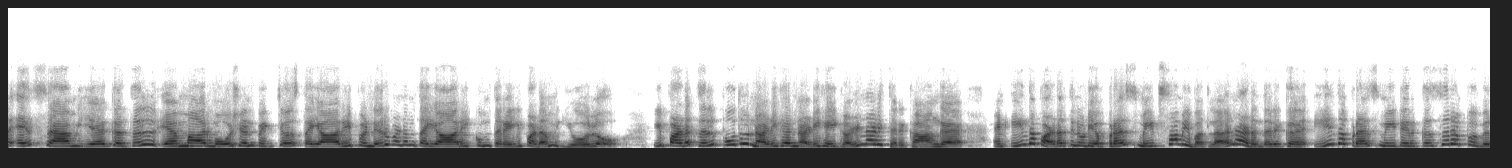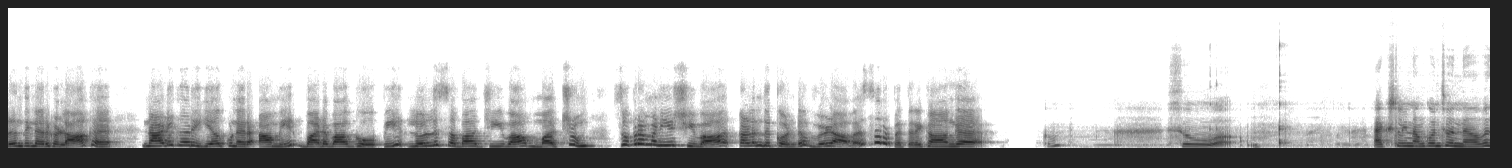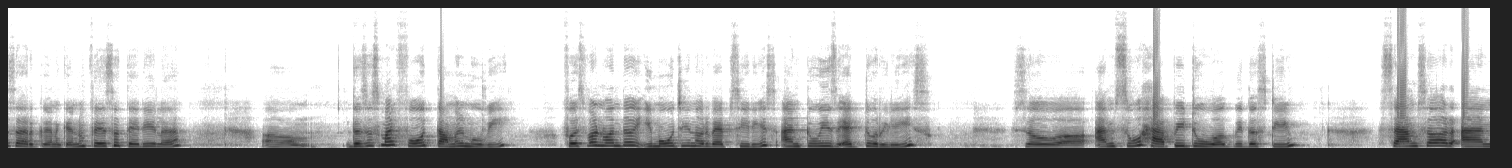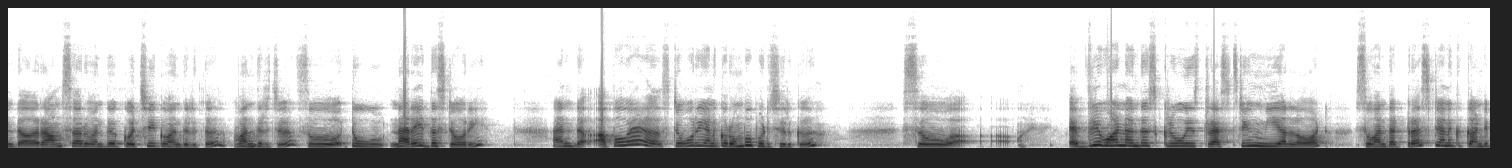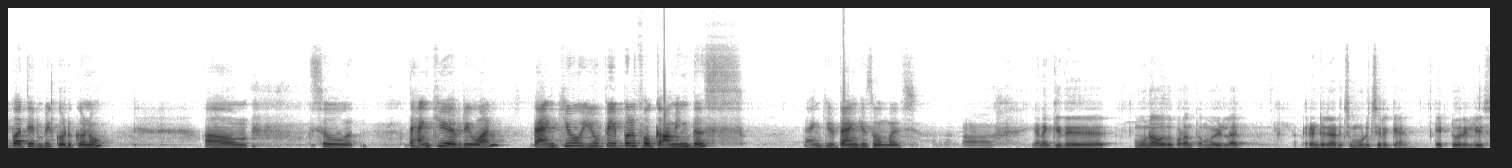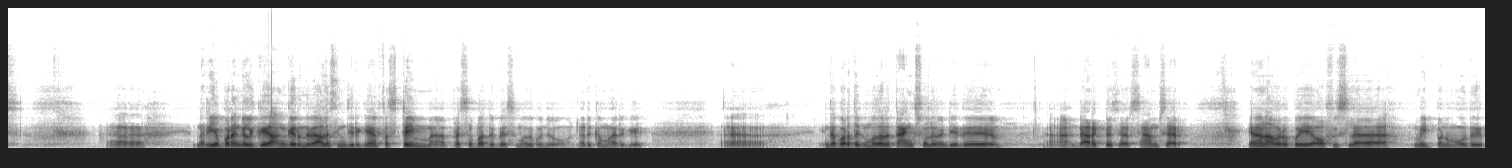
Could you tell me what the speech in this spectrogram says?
R S சாம் இயக்கத்தில் M R motion pictures தயாரிப்பு நிறுவனம் தயாரிக்கும் திரைப்படம் யோலோ. இப்படத்தில் புது நடிகர் நடிகைகள் நடித்திருக்காங்க. அண்ட் இந்த படத்தினுடைய பிரஸ் மீட் சமீபத்துல நடந்திருக்கு. இந்த பிரஸ் மீட்டிற்கு சிறப்பு விருந்தினர்களாக நடிகர் இயக்குனர் அமீர் படவா கோபி லுல்லுசபா ஜீவா மற்றும் சுப்பிரமணிய சிவா கலந்து கொண்டு விழாவை சிறப்பித்திருக்காங்க. ஸோ ஆக்சுவலி நான் கொஞ்சம் நர்வஸாக இருக்குது எனக்கு இன்னும் பேச தெரியல. This is my fourth Tamil movie first one வந்து இமோஜின்னு ஒரு web series and two is yet to release so I am so happy to work with this team Sam sir and Ram sir வந்து கொச்சிக்கு வந்துடுது வந்துடுச்சு so to நிறைய the story and அப்போவே story எனக்கு ரொம்ப பிடிச்சிருக்கு. ஸோ எவ்ரி ஒன் அந்த crew is trusting me a lot so அந்த ட்ரஸ்ட் எனக்கு கண்டிப்பாக திரும்பி கொடுக்கணும். So thank you everyone thank you you people for coming this thank you thank you so much எனக்கு இது மூணாவது படம் தமிழில். ரெண்டு நடித்து முடிச்சிருக்கேன். எட்டு ரிலீஸ் நிறைய படங்களுக்கு அங்கேருந்து வேலை செஞ்சுருக்கேன். ஃபஸ்ட் டைம் ப்ரெஸ்ஸை பார்த்து பேசும்போது கொஞ்சம் நடுக்கமாக இருக்குது இந்த படத்துக்கு முதல்ல தேங்க்ஸ் சொல்ல வேண்டியது டேரக்டர் சார் சாம் சார் ஏன்னா நான் அவரை போய் ஆஃபீஸில் மீட் பண்ணும்போது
